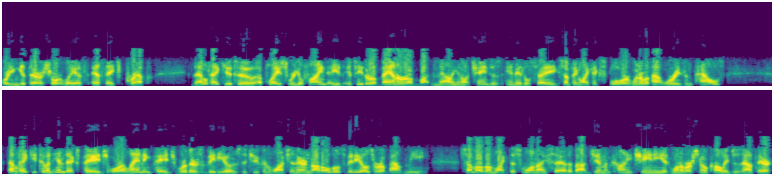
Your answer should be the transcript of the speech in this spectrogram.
or you can get there a short way as SH Prep. That'll take you to a place where you'll find a, it's either a banner or a button now, you know, it changes, and it'll say something like Explore Winter Without Worries and Pals. That'll take you to an index page or a landing page where there's videos that you can watch in there, and not all those videos are about me. Some of them, like this one I said about Jim and Connie Cheney at one of our snow colleges out there,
